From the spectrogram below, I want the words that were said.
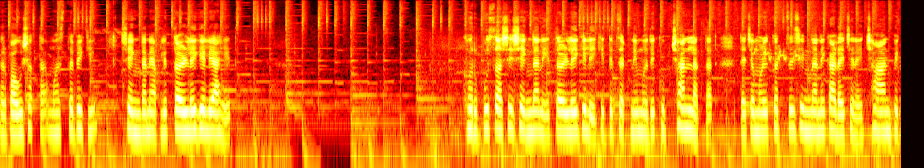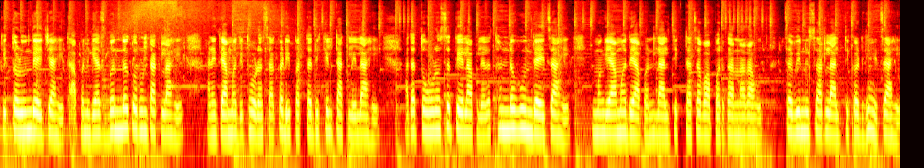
तर पाहू शकता मस्तपैकी शेंगदाणे आपले तळले गेले आहेत. खरपूस असे शेंगदाणे तळले गेले की ते चटणीमध्ये खूप छान लागतात. त्याच्यामुळे कच्चे शेंगदाणे काढायचे नाही छानपैकी तळून द्यायचे आहेत. आपण गॅस बंद करून टाकला आहे आणि त्यामध्ये थोडासा कढीपत्ता देखील टाकलेला आहे. आता थोडंसं तेल आपल्याला थंड होऊन द्यायचं आहे. मग यामध्ये आपण लाल तिखटाचा वापर करणार आहोत. चवीनुसार लाल तिखट घ्यायचं आहे.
